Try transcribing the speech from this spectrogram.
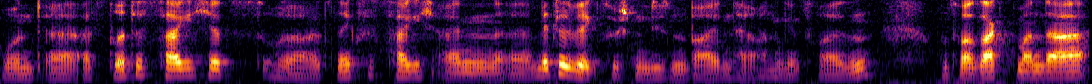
Und äh, als drittes zeige ich jetzt, oder als nächstes zeige ich einen äh, Mittelweg zwischen diesen beiden Herangehensweisen. Und zwar sagt man da,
